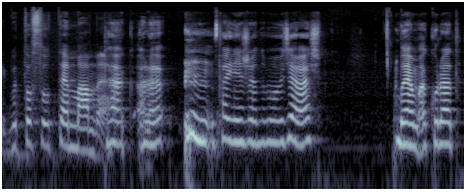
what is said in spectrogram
jakby to są te mamy. Tak, ale fajnie, że o tym powiedziałaś, bo ja mam akurat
